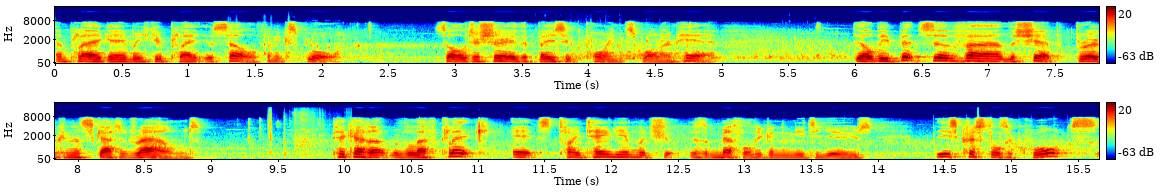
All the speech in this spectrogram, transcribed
and play a game where you could play it yourself and explore. So I'll just show you the basic points while I'm here. There'll be bits of uh, the ship broken and scattered round, Pick that up with a left click. It's titanium, which is a metal you're going to need to use. These crystals are quartz.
